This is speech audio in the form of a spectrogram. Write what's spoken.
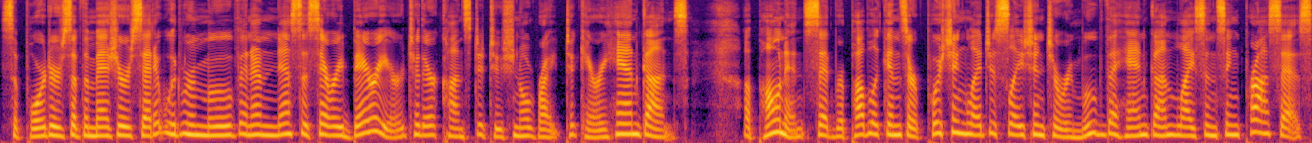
Supporters of the measure said it would remove an unnecessary barrier to their constitutional right to carry handguns. Opponents said Republicans are pushing legislation to remove the handgun licensing process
